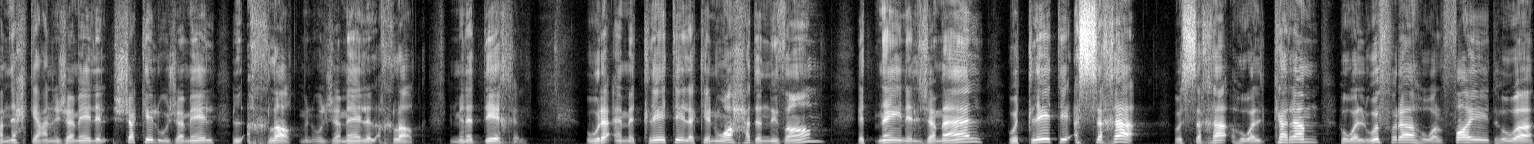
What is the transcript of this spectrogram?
عم نحكي عن جمال الشكل وجمال الأخلاق بنقول جمال الأخلاق من الداخل. ورقم ثلاثة لكن واحد النظام اثنين الجمال وثلاثة السخاء. والسخاء هو الكرم هو الوفرة هو الفيض هو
